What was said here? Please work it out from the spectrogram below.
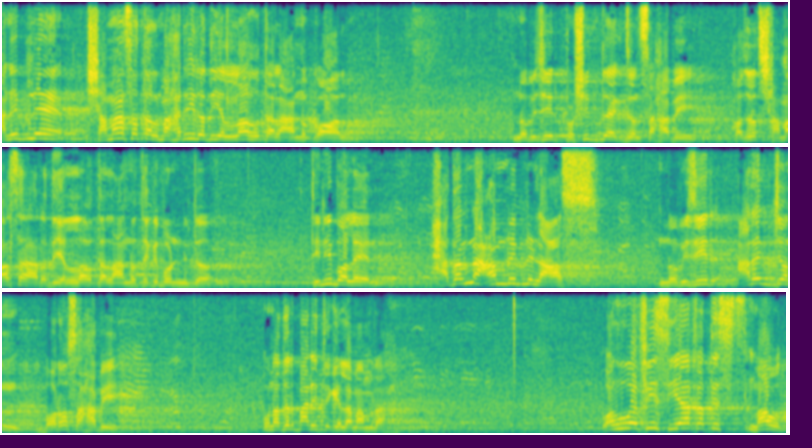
আনিবনে শামাসাত আল মাহারি রদি আল্লাহ তালা আনুকল নবীজির প্রসিদ্ধ একজন সাহাবি হজরত শামাসা রদি আল্লাহ তালা আনু থেকে বর্ণিত। তিনি বলেন, হাদারনা আমরিবনুল আস নবীজির আরেকজন বড় সাহাবি ওনাদের বাড়িতে গেলাম আমরা। ওয়াহুয়াফি সিয়াকাতিস মাউত,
